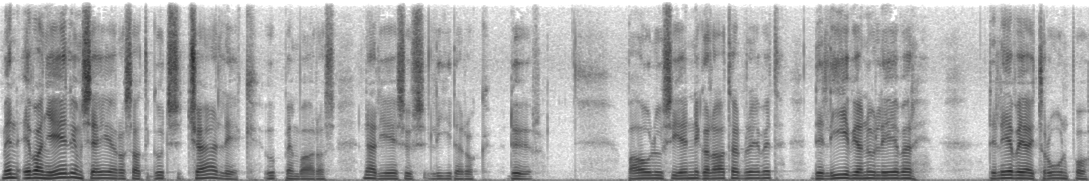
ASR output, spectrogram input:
Men evangelium säger oss att Guds kärlek uppenbaras när Jesus lider och dör. Paulus igen i Galaterbrevet, det liv jag nu lever, det lever jag i tron på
